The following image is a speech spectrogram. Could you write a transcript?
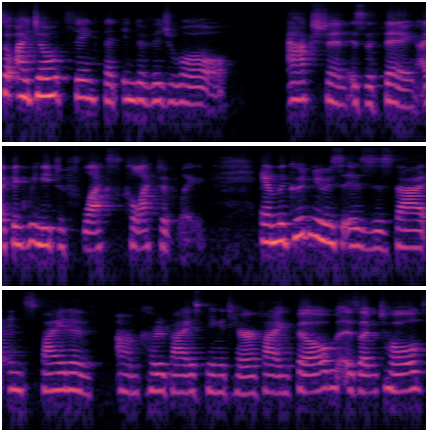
so I don't think that individual action is the thing. I think we need to flex collectively. And the good news is, is that in spite of um, Coded Bias being a terrifying film, as I'm told,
